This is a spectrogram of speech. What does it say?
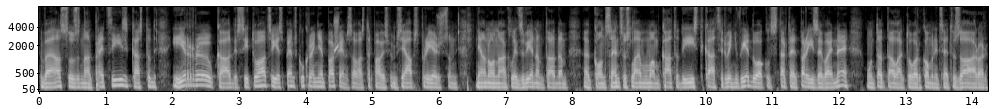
vēlas uzzināt precīzi, kas tad ir, kāda ir situācija. Iespējams, ka Ukraiņiem pašiem savā starpā vispirms jāapspriežas un jānonāk līdz vienam tādam eh, konsensus lēmumam, kā tad īsti kāds ir viņu viedoklis, startēt Parīzē vai nē, un tad tālāk to var komunicēt uz āru ar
